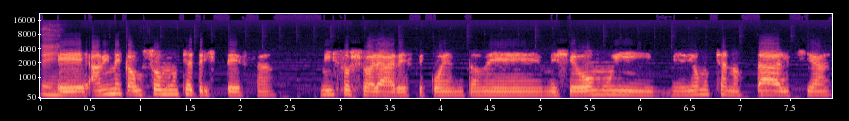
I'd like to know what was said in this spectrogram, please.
eh, a mí me causó mucha tristeza, me hizo llorar ese cuento, me, me llevó muy, me dio mucha nostalgia.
